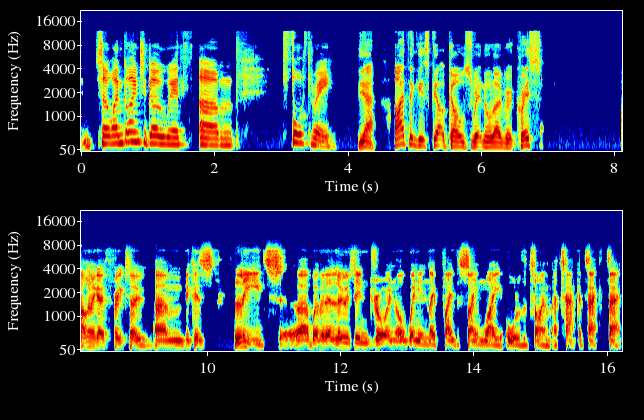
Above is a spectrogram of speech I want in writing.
win. So I'm going to go with um four three. Yeah. I think it's got goals written all over it, Chris. I'm going to go 3 2 um, because Leeds, uh, whether they're losing, drawing, or winning, they play the same way all of the time attack, attack, attack.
